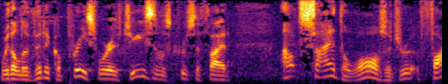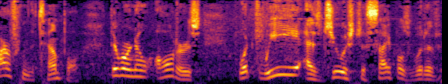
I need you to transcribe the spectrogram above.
with a Levitical priest, whereas Jesus was crucified outside the walls Jerusalem, far from the temple. There were no altars. What we as Jewish disciples would have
